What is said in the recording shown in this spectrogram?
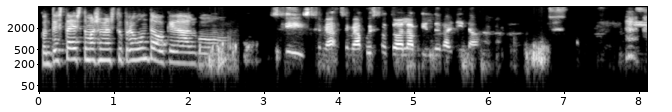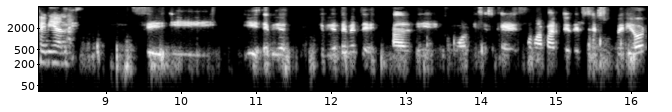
¿Contesta esto más o menos tu pregunta o queda algo Sí, se me, ha, se me ha puesto toda la piel de gallina. Genial. Sí, y, evidentemente, eh, como dices que forma parte del ser superior,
